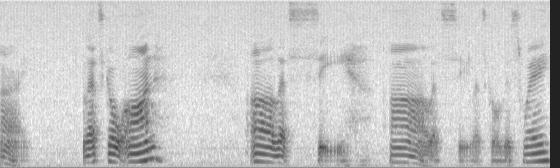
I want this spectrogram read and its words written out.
Alright, let's go on. Uh, let's see. Uh, let's see. Let's go this way.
